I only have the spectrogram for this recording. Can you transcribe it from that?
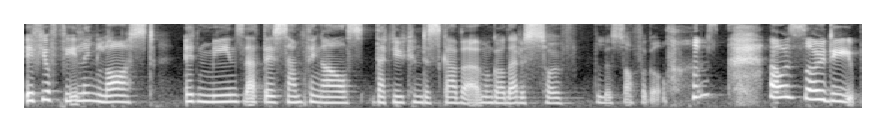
If you're feeling lost, it means that there's something else that you can discover. Oh my god, that is so philosophical. that was so deep.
